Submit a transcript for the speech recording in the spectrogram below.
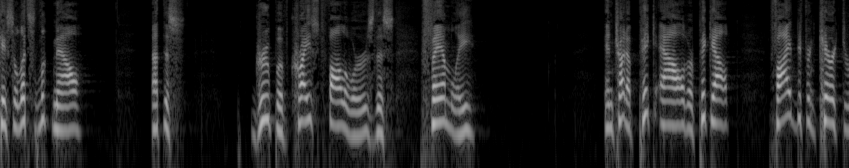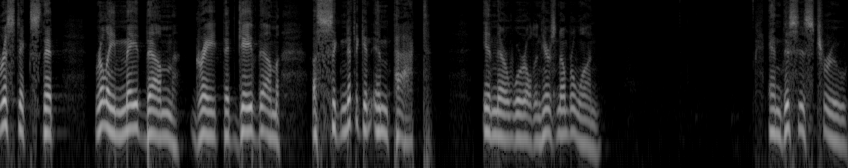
Okay, so let's look now at this group of Christ followers, this family, and try to pick out or pick out five different characteristics that really made them great, that gave them a significant impact in their world. And here's number one. And this is true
